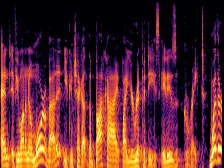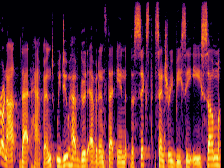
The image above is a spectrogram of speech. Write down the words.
And if you want to know more about it, you can check out The Bacchae by Euripides. It is great. Whether or not that happened, we do have good evidence that in the 6th century BCE, some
